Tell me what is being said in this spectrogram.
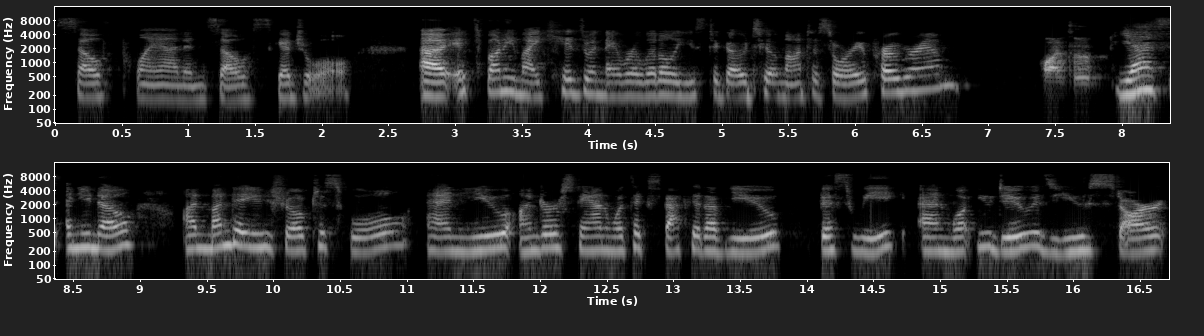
self plan and self schedule. Uh, it's funny, my kids, when they were little, used to go to a Montessori program. Mine too. Yes. And you know, on Monday, you show up to school and you understand what's expected of you this week. And what you do is you start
